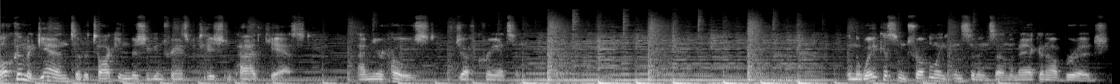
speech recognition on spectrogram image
Welcome again to the Talking Michigan Transportation Podcast. I'm your host, Jeff Cranson. In the wake of some troubling incidents on the Mackinac Bridge,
